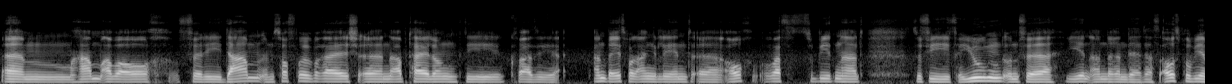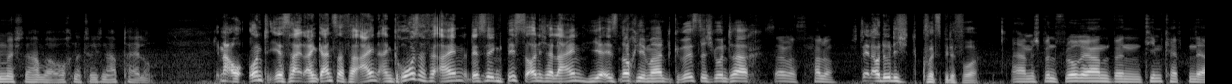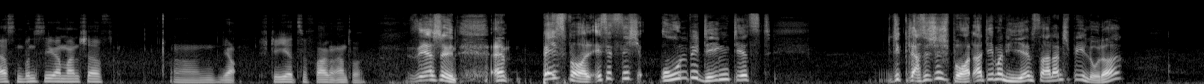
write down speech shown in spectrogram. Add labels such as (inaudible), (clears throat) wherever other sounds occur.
Ähm, haben aber auch für die Damen im Softballbereich äh, eine Abteilung, die quasi an Baseball angelehnt äh, auch was zu bieten hat. So wie für Jugend und für jeden anderen, der das ausprobieren möchte, haben wir auch natürlich eine Abteilung. Genau, und ihr seid ein ganzer Verein, ein großer Verein, deswegen bist du auch nicht allein. Hier ist noch jemand. Grüß dich, guten Tag. Servus, hallo. Stell auch du dich kurz bitte vor. Ähm, ich bin Florian, bin Teamcaptain der ersten Bundesligamannschaft. Und ja, stehe hier zur Frage und Antwort. Sehr schön. Ähm, Baseball ist jetzt nicht unbedingt jetzt die klassische Sportart, die man hier im Saarland spielt, oder?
